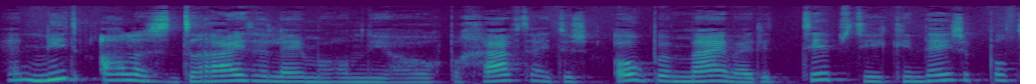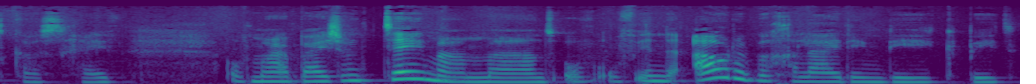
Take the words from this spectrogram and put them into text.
En niet alles draait alleen maar om die hoogbegaafdheid. Dus ook bij mij, bij de tips die ik in deze podcast geef, of maar bij zo'n themamaand of, of in de oude begeleiding die ik bied.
